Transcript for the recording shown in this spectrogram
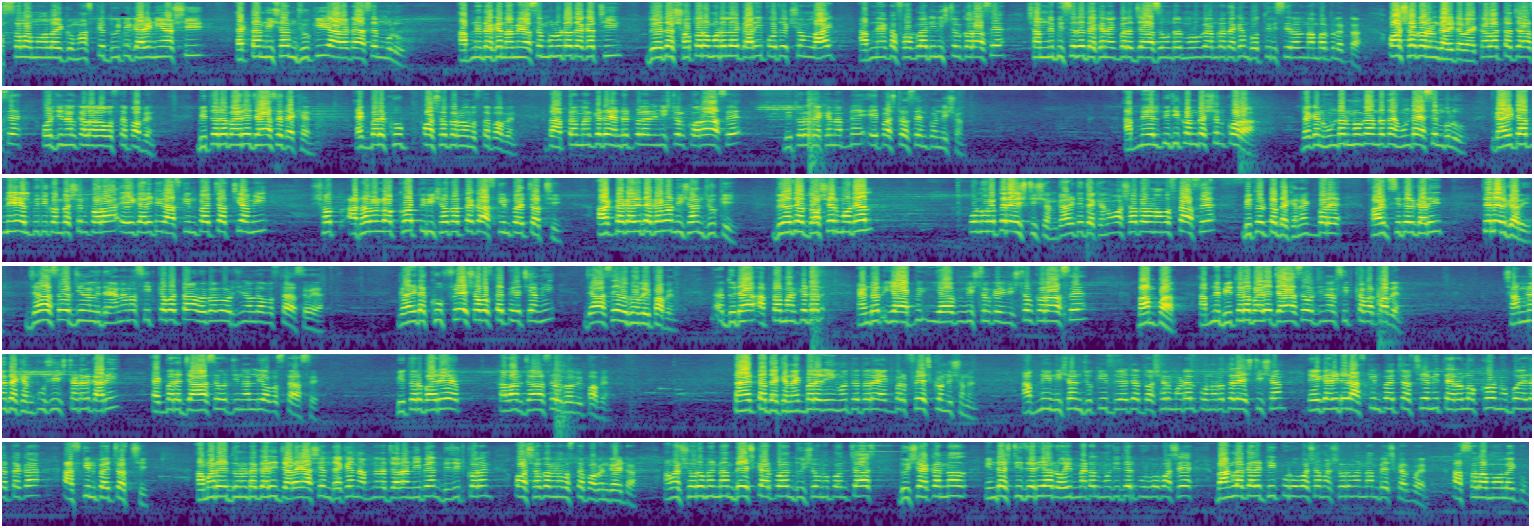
আসসালামু আলাইকুম। আজকে দুইটি গাড়ি নিয়ে আসি। একটা নিশান ঝুঁকি আর একটা অ্যাসেম্বলু। আপনি দেখেন, আমি অ্যাসেম্বলুটা দেখাচ্ছি। দুই হাজার সতেরো মডেলের গাড়ি প্রজেকশন লাইট আপনি একটা ফগ লাইট ইনস্টল করা আছে। সামনে পিছনে দেখেন, একবারে যা আছে ওটার মনোগ্রামটা দেখেন, বত্রিশ সিরিয়াল নাম্বার প্লেটটা অসাধারণ গাড়িটা ভাই কালারটা যা আছে অরিজিনাল কালার অবস্থায় পাবেন। ভিতরে বাইরে যা আছে দেখেন, একবারে খুব অসাধারণ অবস্থায় পাবেন। এটা আপনার মার্কেটে অ্যান্ড্রয়েড প্লেয়ার ইনস্টল করা আছে। ভিতরে দেখেন আপনি, এই পাঁচটা সেম কন্ডিশন আপনি এলপিজি কনভার্সন করা, দেখেন হুন্ডার মোগ্রামটাতে হুন্ডা অ্যাসেম্বলু গাড়িটা আপনি এলপিজি কনভার্সন করা, এই গাড়িটির আস্কিন প্রাইস চাচ্ছি আমি সত, আঠারো লক্ষ তিরিশ হাজার টাকা আস্কিন প্রাইস চাচ্ছি। আরেকটা গাড়ি দেখাবো নিশান ঝুঁকি দুই হাজার দশের মডেল পনেরোতে রেজিস্ট্রেশন গাড়িটি দেখেন, অসাধারণ অবস্থা আছে। ভিতরটা দেখেন, একবারে ফাইভ সিটের গাড়ি, তেলের গাড়ি। যা আছে অরিজিনালি দেয়। না না সিট কাভারটা ওইভাবে অরিজিনাল অবস্থা আছে ভাইয়া। গাড়িটা খুব ফ্রেশ অবস্থায় পেয়েছি আমি। যা আছে ওইভাবেই পাবেন। দুইটা আফটার মার্কেটের অ্যান্ড্রয়েড ইয়া ইয়া ইনস্টল করে ইনস্টল করা আছে। বাম্পার আপনি ভিতরে বাইরে যা আছে অরিজিনাল সিট কাভার পাবেন। সামনে দেখেন পুশি স্টার্টের গাড়ি। একবারে যা আছে অরিজিনালি অবস্থা আছে। ভিতরে বাইরে কালার যা আছে ওইভাবেই পাবেন। টায়ারটা দেখেন, একবারে রিং হতে ধরে একবার ফ্রেশ কন্ডিশনের আপনি নিশান ঝুঁকি দুই হাজার দশের মডেল পনেরোতে রেজিস্ট্রেশন এই গাড়িটির আস্কিন প্রাইস চাচ্ছি আমি তেরো লক্ষ নব্বই হাজার টাকা আস্কিন প্রাইস চাচ্ছি। আমার এই দুটা গাড়ি যারাই আসেন, দেখেন আপনারা যারা নেবেন ভিজিট করেন, অসাধারণ অবস্থা পাবেন গাড়িটা। আমার শোরুমের নাম বেশ কার পয়েন্ট দুইশো উনপঞ্চাশ, দুইশো একান্ন ইন্ডাস্ট্রিজ এরিয়া রহিম মেটাল মসজিদের পূর্ব পাশে, বাংলা কারের ঠিক পূর্ব পাশে আমার শোরুমের নাম বেশ কার পয়েন্ট আসসালামু আলাইকুম।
